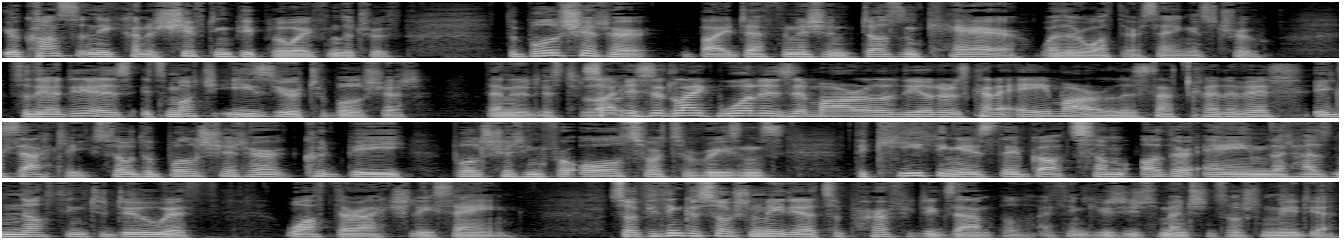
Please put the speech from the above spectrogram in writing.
you're constantly kind of shifting people away from the truth. The bullshitter, by definition, doesn't care whether what they're saying is true. So the idea is it's much easier to bullshit than it is to so lie. So is it like one is immoral and the other is kind of amoral? Is that kind of it? Exactly. So the bullshitter could be bullshitting for all sorts of reasons. The key thing is they've got some other aim that has nothing to do with what they're actually saying. So if you think of social media, it's a perfect example. I think you just mentioned social media.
